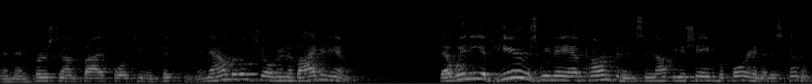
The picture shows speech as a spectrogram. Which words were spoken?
and then 1 John 5:14 and 15. And now little children abide in him that when he appears we may have confidence and not be ashamed before him at his coming.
